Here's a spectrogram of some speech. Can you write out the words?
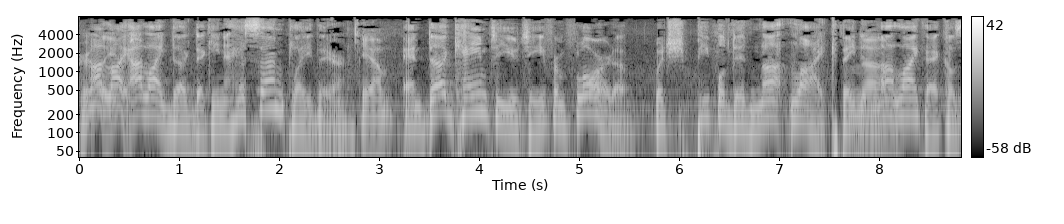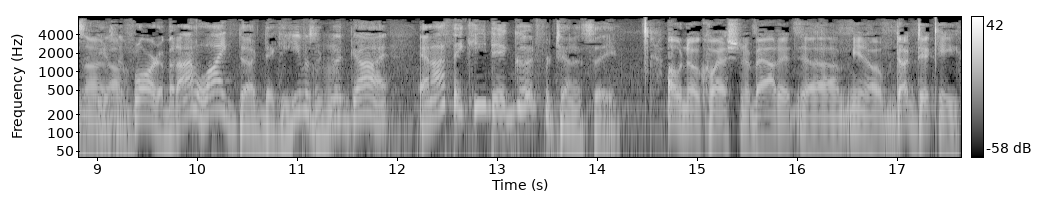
Really I like. I like Doug Dickey. Now his son played there, Yeah. and Doug came to UT from Florida, which people did not like. They did No. not like that because Not he's at all. in Florida. But I like Doug Dickey. He was a good guy, and I think he did good for Tennessee. Oh, no question about it. Um, you know, Doug Dickey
